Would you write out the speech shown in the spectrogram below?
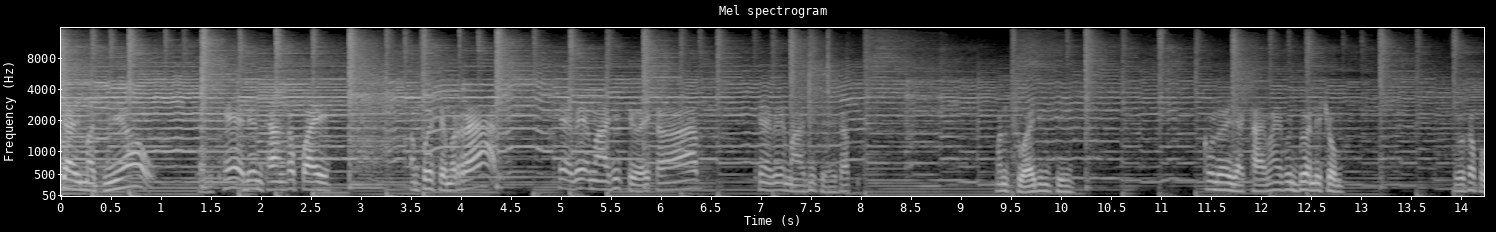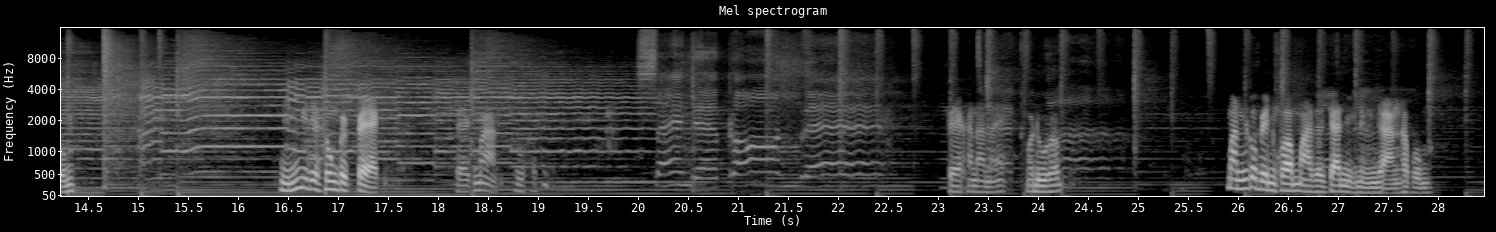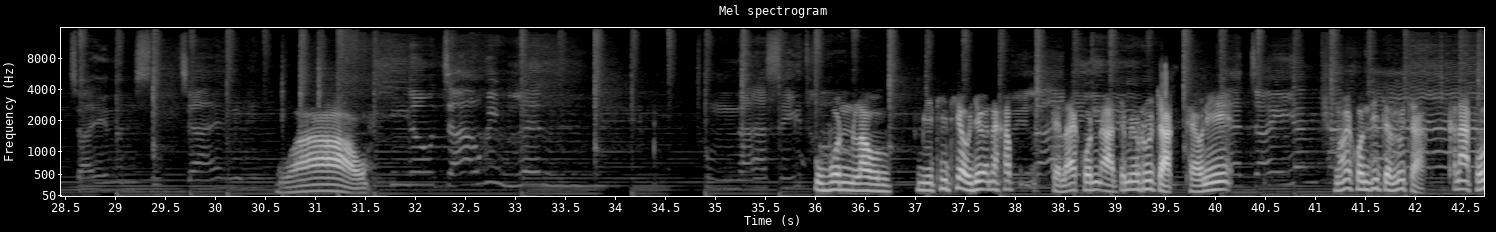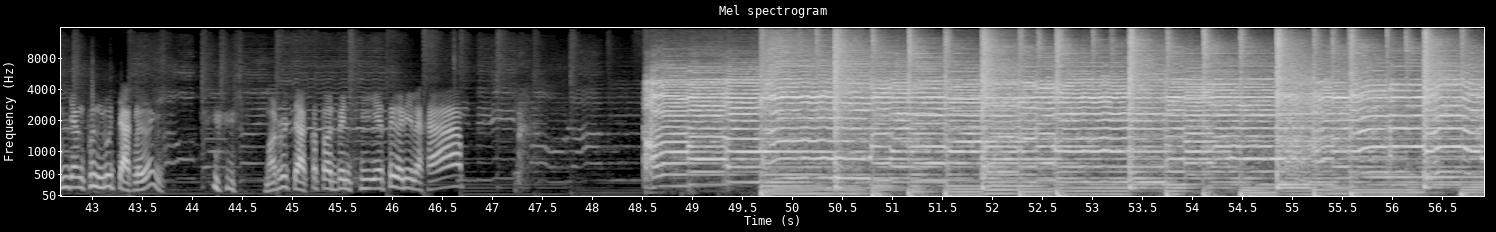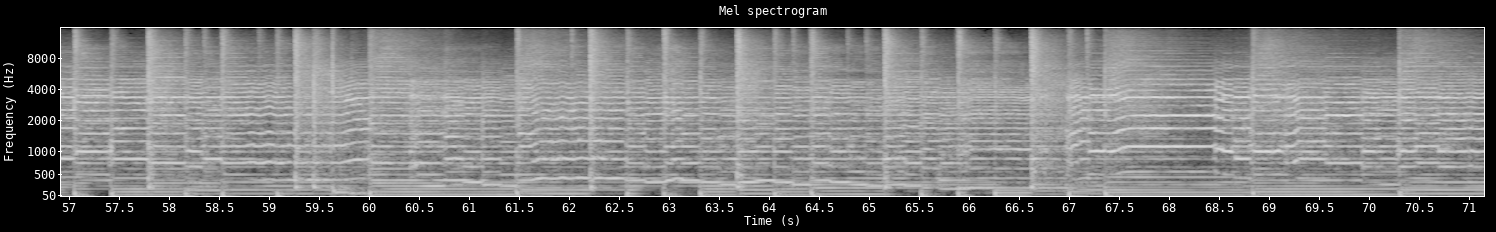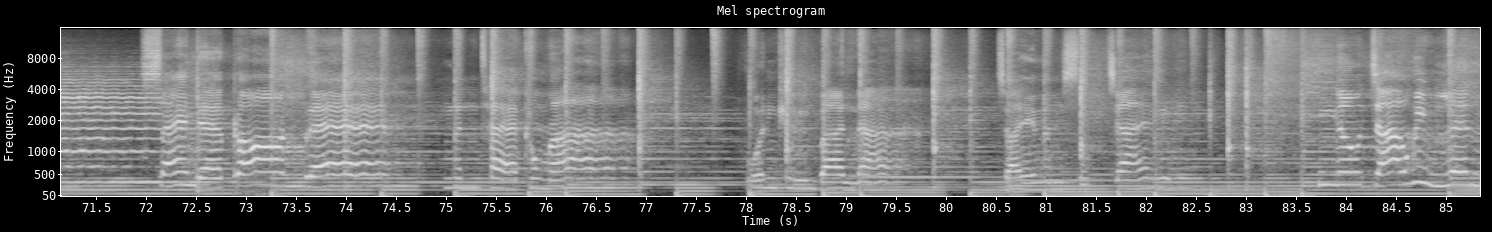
ได้มาเที่ยวแต่แค่เดินทางเข้าไปอำเภอเสมราช แค่แวะมาเฉยๆครับ แค่แวะมาเฉยๆครับ มันสวยจริงๆ ก็เลยอยากถ่ายมาให้เพื่อนๆได้ชม ดูครับผม หินมีแต่ทรงแปลกๆ แปลกมากดูครับ แปลกขนาดไหน มาดูครับ มันก็เป็นความมหัศจรรย์อีกหนึ่งอย่างครับผม ว้าว อุบลเรามีที่เที่ยวเยอะนะครับ แต่หลายคนอาจจะไม่รู้จักแถวนี้ น้อยคนที่จะรู้จัก ขนาดผมยังเพิ่งรู้จักเลย มารู้จักก็ตอนเป็นครีเอเตอร์นี่แหละครับ แสงแดดร้อนแรงมันแทกเข้ามาหวนคืนบ้านนา ใจมันสุขใจ เงาจ้าวิ่งเล่น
